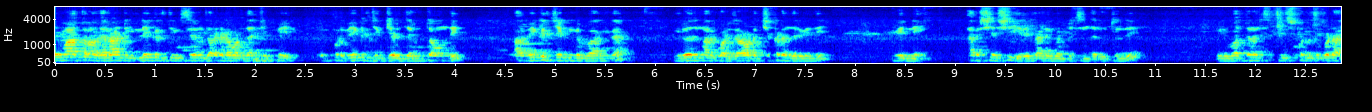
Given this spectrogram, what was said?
ఏమాత్రం ఎలాంటి ఇల్లీగల్ థింగ్స్ ఏం జరగకూడదని చెప్పి ఎప్పుడు వెహికల్ చెక్ చేయడం జరుగుతూ ఉంది. ఆ వెహికల్ చెకింగ్ భాగంగా ఈరోజు మనకు వాళ్ళు రావడం చిక్కడం జరిగింది. వీరిని అరెస్ట్ చేసి రిమాండ్కి పంపించడం జరుగుతుంది. వీరి వద్ద నుంచి తీసుకున్నది కూడా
